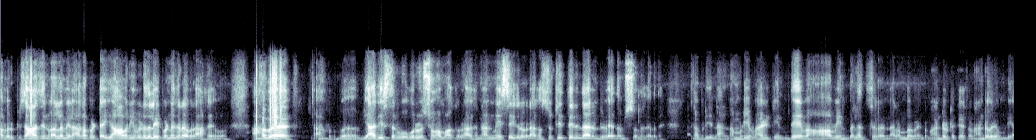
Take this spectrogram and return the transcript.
அவர் பிசாசின் வல்லமையில் அகப்பட்ட யாவரையும் விடுதலை பண்ணுகிறவராக அவர் வியாதிஸ்தர் ஒவ்வொரு சுகமாக்குவராக நன்மை செய்கிறவராக சுற்றி தெரிந்தார் என்று வேதம் சொல்லுகிறது. அப்படின்னால் நம்முடைய வாழ்க்கையில் தேவ ஆவியின் பலத்தில் நிரம்ப வேண்டும். ஆண்டவர்கிட்ட கேட்கணும் ஆண்டவரே உடைய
